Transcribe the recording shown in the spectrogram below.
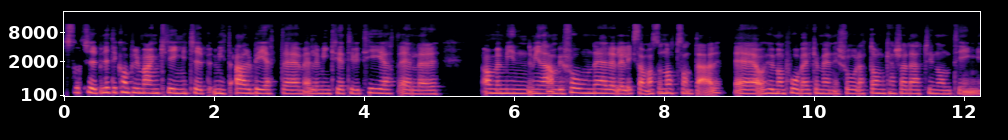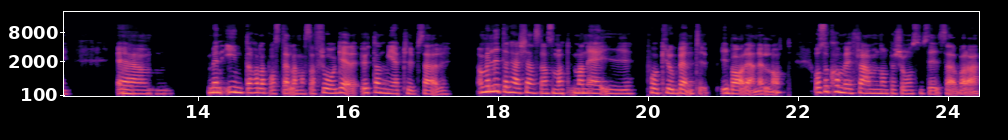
Så typ lite komplimang kring typ mitt arbete eller min kreativitet eller ja, men min, mina ambitioner eller liksom alltså något sånt där. Eh, och hur man påverkar människor, att de kanske har lärt sig någonting. Mm. Ehm, men inte hålla på och ställa massa frågor utan mer typ så här, ja men lite den här känslan som att man är i, på klubben typ, i baren eller något. Och så kommer det fram någon person som säger så här bara,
